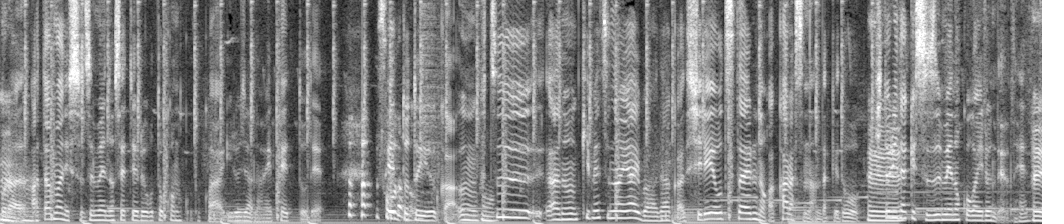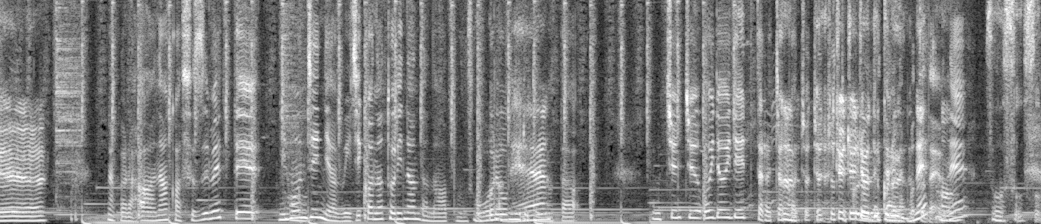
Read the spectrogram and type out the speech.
ほらうんうん。頭にスズメ乗せてる男の子とかいるじゃない？ペットで。ペットというか、うん、普通、あの「鬼滅の刃」はなんか指令を伝えるのがカラスなんだけど一人だけスズメの子がいるんだよね。へだからあーなんかスズメって日本人には身近な鳥なんだなと思って、これを見るとまた「でもチュンチュンおいでおいで」って言ったらちょっうんとちょちょちょってくるみたいなことだよね。え。そうそうそう。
